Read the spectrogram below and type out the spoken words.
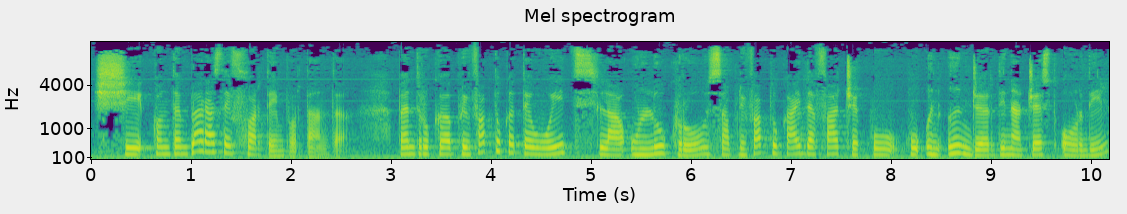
Și contemplarea asta e foarte importantă. Pentru că prin faptul că te uiți la un lucru sau prin faptul că ai de-a face cu, cu un înger din acest ordin,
